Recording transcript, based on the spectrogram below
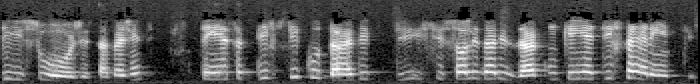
disso hoje, sabe? A gente tem essa dificuldade de se solidarizar com quem é diferente.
